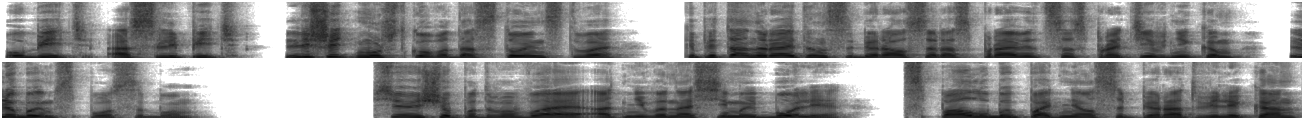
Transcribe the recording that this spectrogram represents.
Убить, ослепить, лишить мужского достоинства, капитан Райтон собирался расправиться с противником любым способом. Все еще подвывая от невыносимой боли, с палубы поднялся пират-великан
